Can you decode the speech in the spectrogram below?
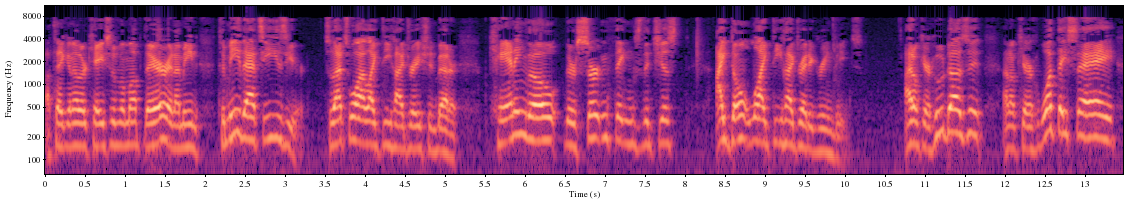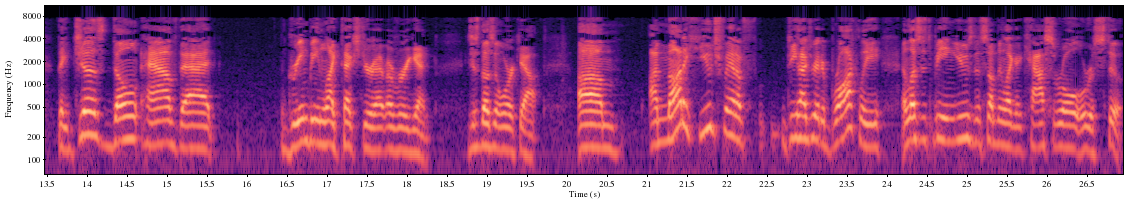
I'll take another case of them up there and I mean to me that's easier so that's why I like dehydration better. Canning though, there's certain things that just, I don't like dehydrated green beans. I don't care who does it. I don't care what they say. They just don't have that green bean like texture ever again. It just doesn't work out. Um, I'm not a huge fan of dehydrated broccoli unless it's being used in something like a casserole or a stew.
